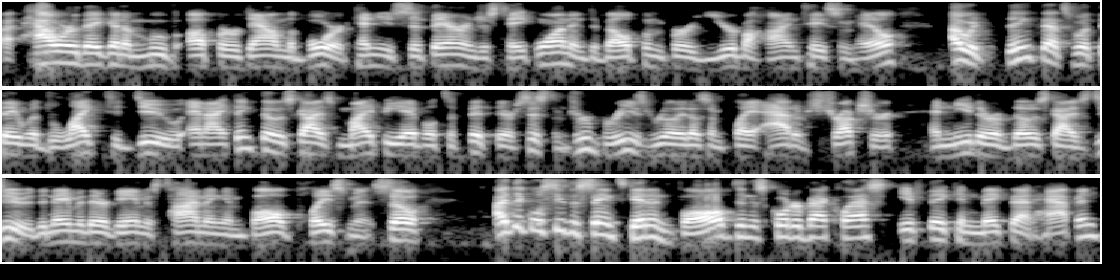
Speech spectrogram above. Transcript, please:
uh, how are they going to move up or down the board? Can you sit there and just take one and develop them for a year behind Taysom Hill? I would think that's what they would like to do. And I think those guys might be able to fit their system. Drew Brees really doesn't play out of structure, and neither of those guys do. The name of their game is timing and ball placement. So I think we'll see the Saints get involved in this quarterback class if they can make that happen.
